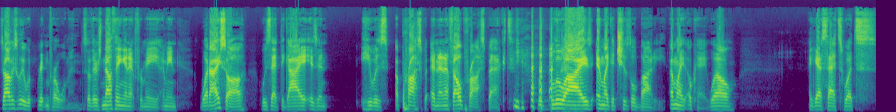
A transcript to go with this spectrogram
it's obviously w- written for a woman, so there's nothing in it for me. I mean, what I saw was that the guy isn't. He was a prospect, an NFL prospect Yeah. with blue eyes and like a chiseled body. I'm like, okay, well, I guess that's what's,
